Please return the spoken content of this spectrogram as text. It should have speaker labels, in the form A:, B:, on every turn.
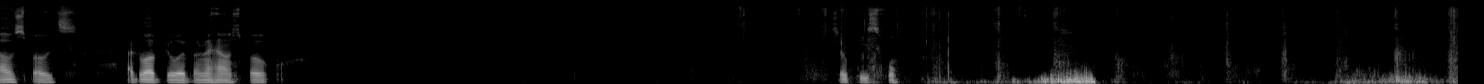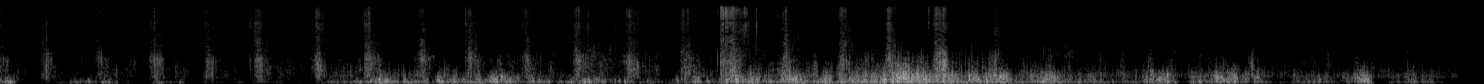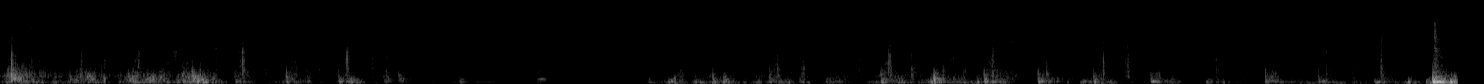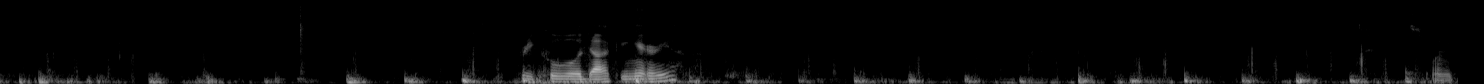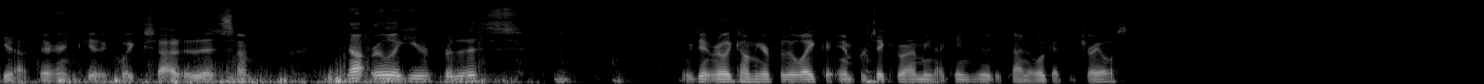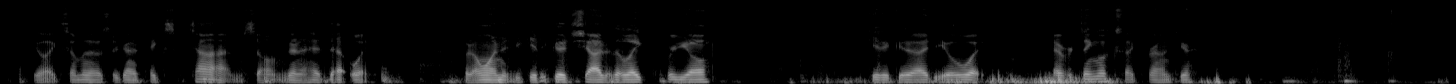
A: houseboats. I'd love to live on a houseboat. So peaceful. Cool docking area. Just want to get out there and get a quick shot of this. I'm not really here for this. We didn't really come here for the lake in particular. I mean, I came here to kind of look at the trails. I feel like some of those are going to take some time, so I'm going to head that way. But I wanted to get a good shot of the lake for y'all. Get a good idea of what everything looks like around here.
